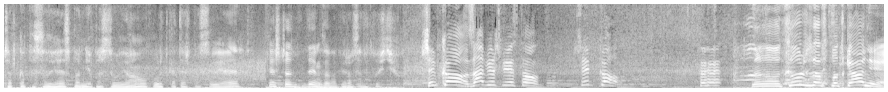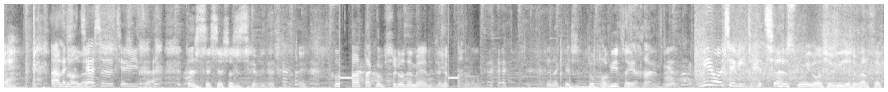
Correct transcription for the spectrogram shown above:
Czapka pasuje, spodnie pasują, kurtka też pasuje. Jeszcze dym za papierosa wypuścił. Szybko, zabierz mnie stąd! Szybko! No cóż za spotkanie! Ale się cieszę, że cię widzę. Też się cieszę, że cię widać tutaj. Kurwa, taką przygodę miałem zjebaną. Że na jakieś dupowice jechałem wielkie. Miło cię widzieć. Też miło się widzieć, Bartek.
